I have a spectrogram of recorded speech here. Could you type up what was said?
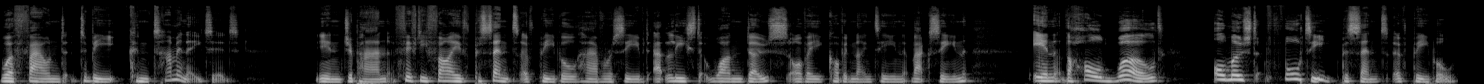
were found to be contaminated. In Japan, 55% of people have received at least one dose of a COVID 19 vaccine, in the whole world, almost 40% of people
